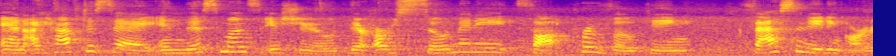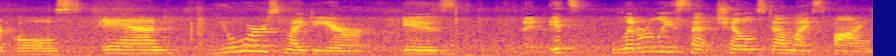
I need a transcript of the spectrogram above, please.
And I have to say, in this month's issue, there are so many thought-provoking, fascinating articles. And yours, my dear, is, it's literally sent chills down my spine.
